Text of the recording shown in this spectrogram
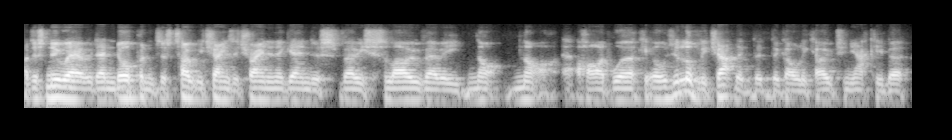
I just knew where it would end up, and just totally changed the training again. Just very slow, very not not hard work. It was a lovely chat, the, the, the goalie coach and Iñaki, but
